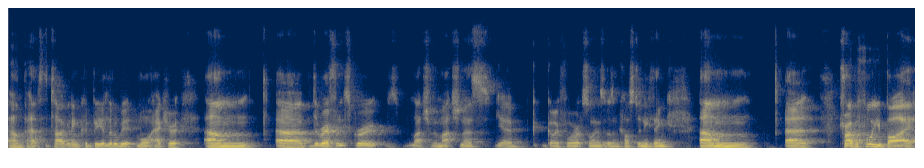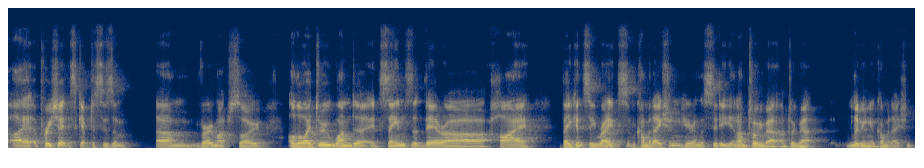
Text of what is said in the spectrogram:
Um, perhaps the targeting could be a little bit more accurate. Um, uh, the reference group is much of a muchness. Yeah, go for it, so long as it doesn't cost anything. Um, uh, try before you buy. I appreciate the skepticism um, very much so. Although I do wonder, it seems that there are high vacancy rates of accommodation here in the city, and I'm talking about I'm talking about living accommodation,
